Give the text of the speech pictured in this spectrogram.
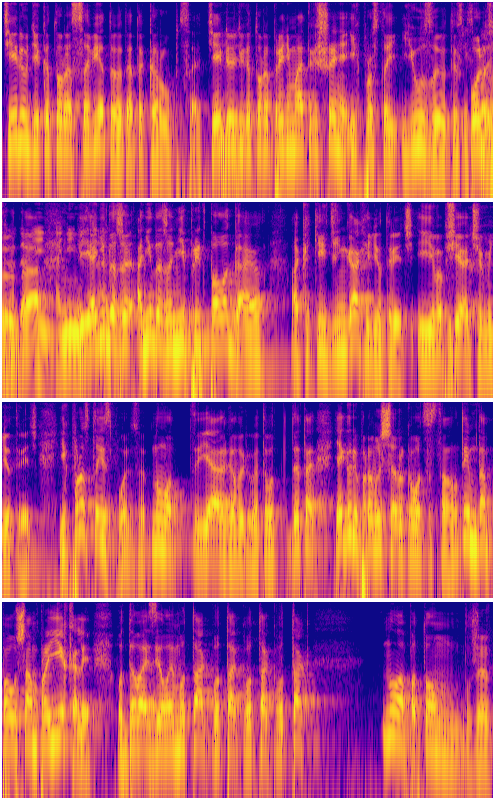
Те люди, которые советуют, это коррупция. Те mm-hmm. люди, которые принимают решения, их просто юзают, используют, используют да. да. И, они, не и они, даже, они даже не предполагают, о каких деньгах идет речь и вообще о чем идет речь. Их просто используют. Ну вот я говорю, это вот это, я говорю про высшее руководство страны. Вот им там по ушам проехали, вот давай сделаем вот так, вот так, вот так, вот так. Ну а потом уже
